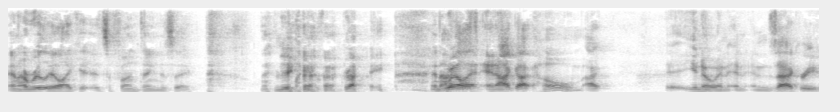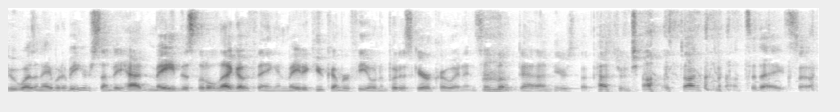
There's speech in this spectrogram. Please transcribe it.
and I really like it. It's a fun thing to say. yeah, right. And well, and, and I got home. I you know, and, and, and Zachary, who wasn't able to be here Sunday, had made this little Lego thing and made a cucumber field and put a scarecrow in it and said, mm-hmm. "Look, Dad, here's what Pastor Jon was talking about today." So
